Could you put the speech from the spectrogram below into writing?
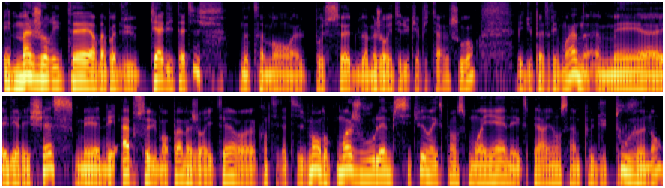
est majoritaire d'un point de vue qualitatif, notamment elle possède la majorité du capital souvent et du patrimoine mais, euh, et des richesses, mais elle n'est absolument pas majoritaire euh, quantitativement. Donc moi je voulais me situer dans l'expérience moyenne et l'expérience un peu du tout venant.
